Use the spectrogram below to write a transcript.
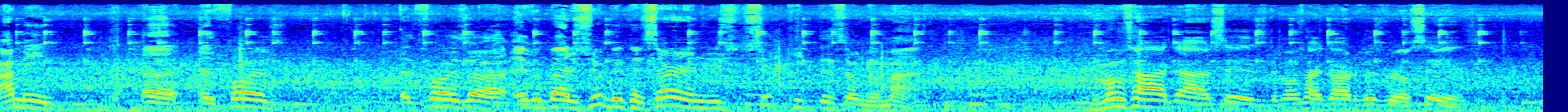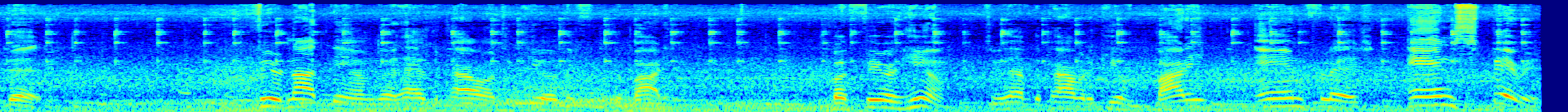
I mean, uh, as far as as far as uh, everybody should be concerned, you should keep this on your mind. The Most High God says, the Most High God of Israel says that fear not them that has the power to kill the, the body, but fear Him to have the power to kill body and flesh and spirit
